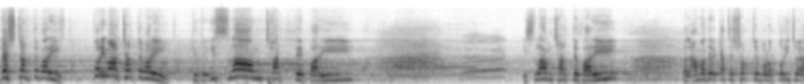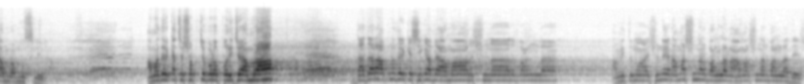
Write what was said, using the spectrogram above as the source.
দেশ ছাড়তে পারি। পরিবার ছাড়তে পারি, কিন্তু ইসলাম ছাড়তে পারি। ইসলাম ছাড়তে পারি। তাহলে আমাদের কাছে সবচেয়ে বড় পরিচয় আমরা মুসলিম। আমাদের কাছে সবচেয়ে বড় পরিচয় আমরা দাদারা আপনাদেরকে শিখাবে আমার সোনার বাংলা। আমি তোমায়, শুনেন, আমার সোনার বাংলা না, আমার সোনার বাংলাদেশ।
